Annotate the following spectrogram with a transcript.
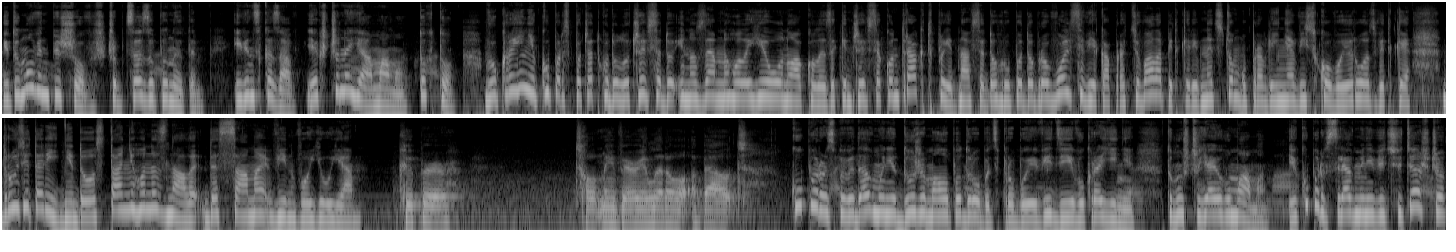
І тому він пішов, щоб це зупинити. І він сказав: якщо не я, мамо, то хто? В Україні Купер спочатку долучився до іноземного легіону. А коли закінчився контракт, приєднався до групи добровольців, яка працювала під керівництвом управління військової розвідки. Друзі та рідні до останнього не знали, де саме він воює. Cooper told me very little about Купер розповідав мені дуже мало подробиць про бойові дії в Україні, тому що я його мама. І Купер вселяв мені відчуття, що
